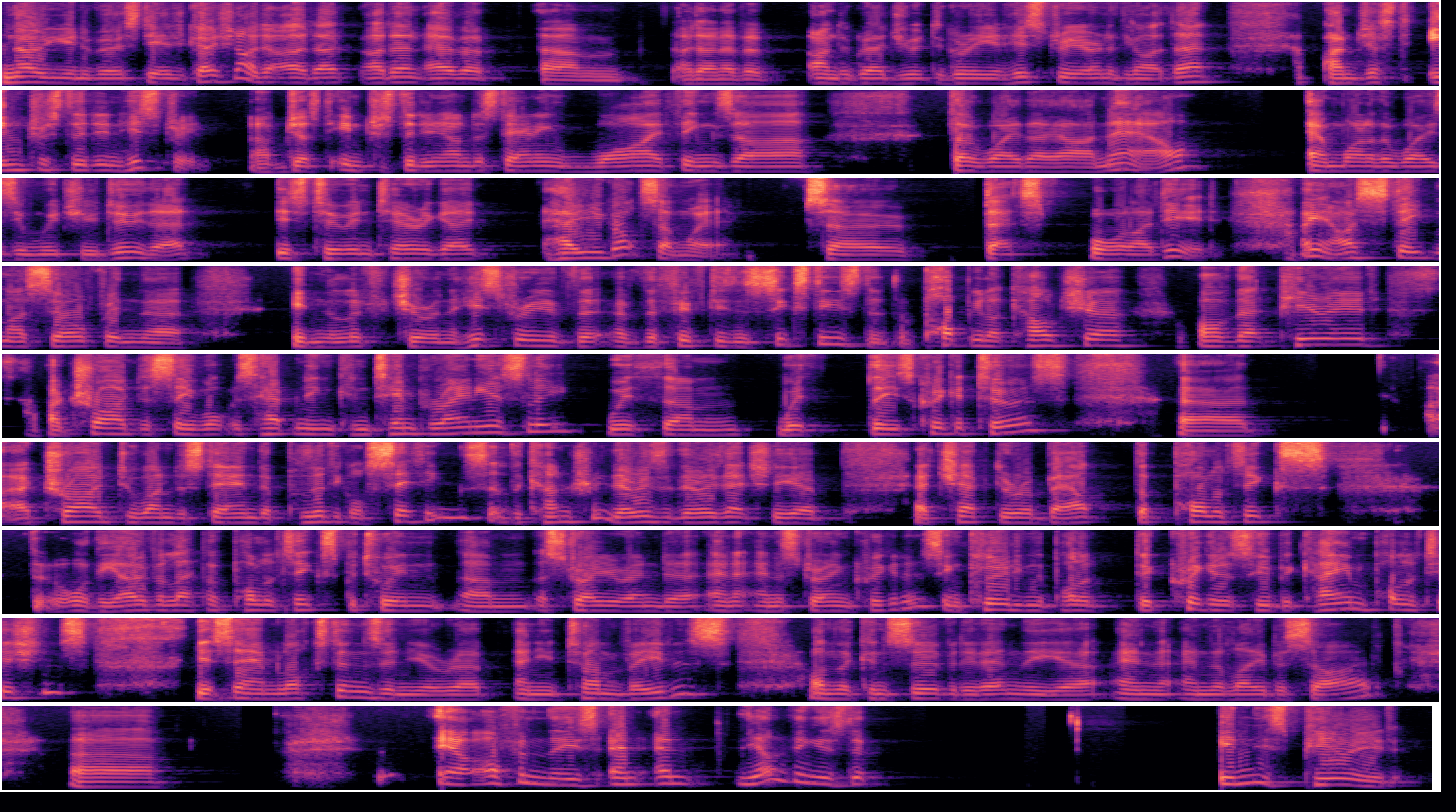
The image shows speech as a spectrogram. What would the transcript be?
no university education. I don't, I don't, I don't have a, um, I don't have an undergraduate degree in history or anything like that. I'm just interested in history. I'm just interested in understanding why things are the way they are now. And one of the ways in which you do that is to interrogate how you got somewhere. So that's all I did. You know, I steeped myself in the in the literature and the history of the of the 50s and 60s, the, the popular culture of that period. I tried to see what was happening contemporaneously with um, with these cricket tours. Uh, I tried to understand the political settings of the country. There is there is actually a, a chapter about the politics or the overlap of politics between um, Australia and, uh, and, and Australian cricketers, including the, poli- the cricketers who became politicians, your Sam Loxtons and your uh, and your Tom Veivers on the Conservative and the uh, and and the Labor side. Uh, yeah, often these and and the other thing is that in this period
